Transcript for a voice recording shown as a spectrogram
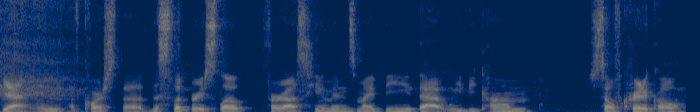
Yeah and of course the the slippery slope for us humans might be that we become self-critical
